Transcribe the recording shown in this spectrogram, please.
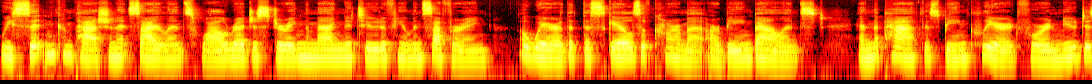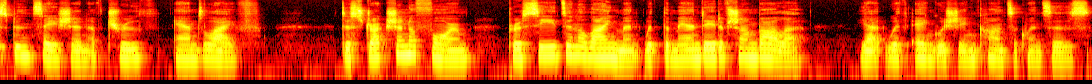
We sit in compassionate silence while registering the magnitude of human suffering, aware that the scales of karma are being balanced and the path is being cleared for a new dispensation of truth and life. Destruction of form proceeds in alignment with the mandate of Shambhala, yet with anguishing consequences.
